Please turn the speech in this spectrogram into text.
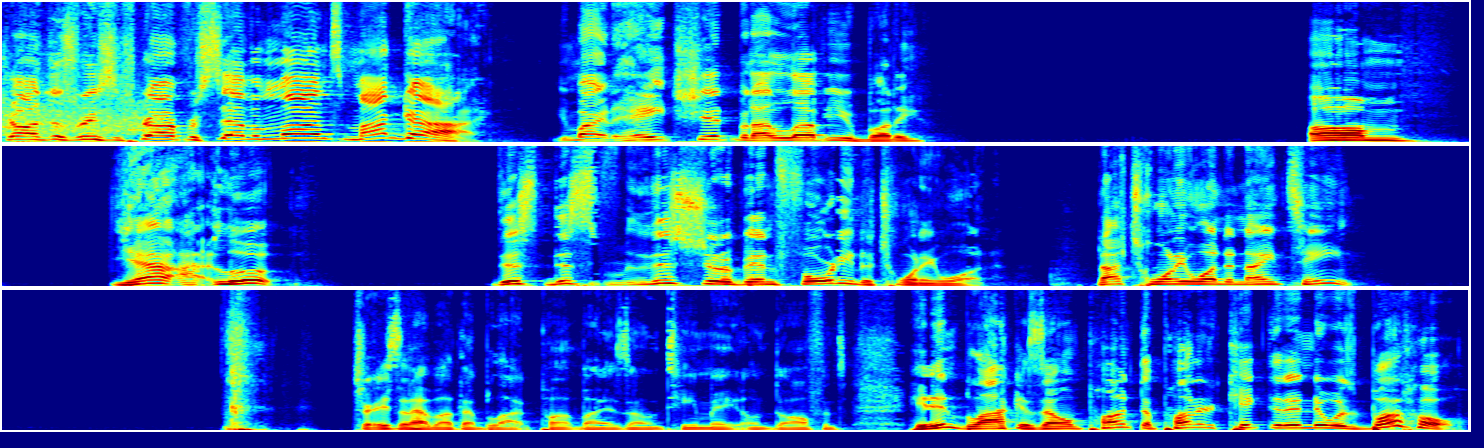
Sean just resubscribed for seven months. My guy. You might hate shit, but I love you, buddy. Um, yeah, I, look, this this this should have been 40 to 21, not 21 to 19. Trey said, How about that block punt by his own teammate on Dolphins? He didn't block his own punt. The punter kicked it into his butthole.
